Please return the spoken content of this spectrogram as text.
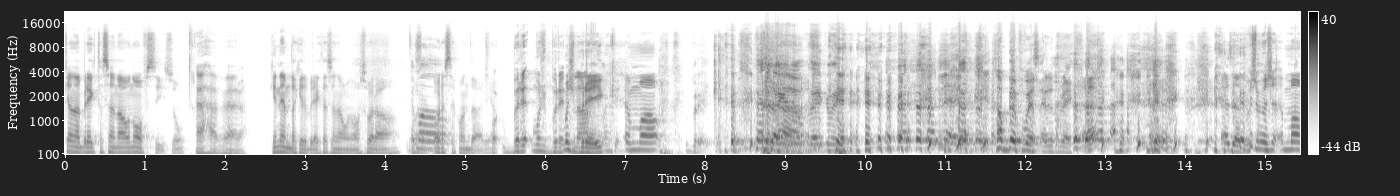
kena break ta' sena u nofs jisu. Aha, vera. Kien hemm dak il-break ta' sena u nofs wara wara sekondarja. Mhux break. Mhux break, imma break. Ħabbib wisq il-break. Eżatt, mhux imma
